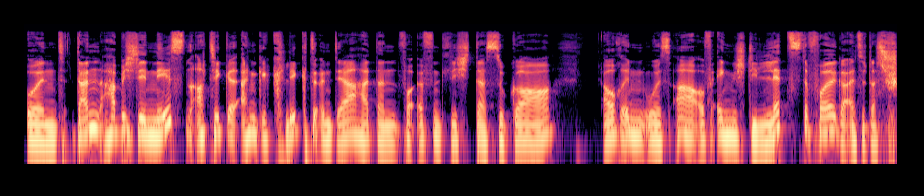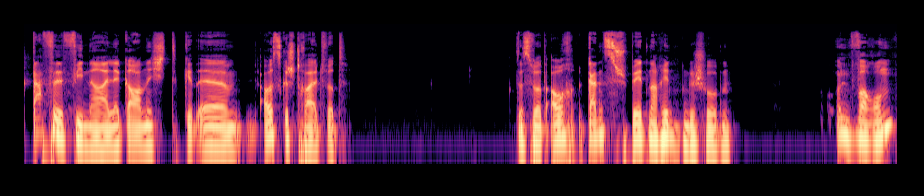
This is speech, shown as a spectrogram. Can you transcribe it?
Und dann habe ich den nächsten Artikel angeklickt und der hat dann veröffentlicht, dass sogar auch in den USA auf Englisch die letzte Folge, also das Staffelfinale, gar nicht äh, ausgestrahlt wird. Das wird auch ganz spät nach hinten geschoben, Und warum?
